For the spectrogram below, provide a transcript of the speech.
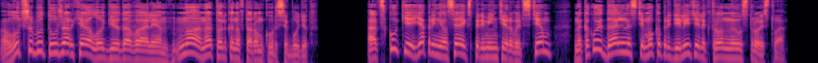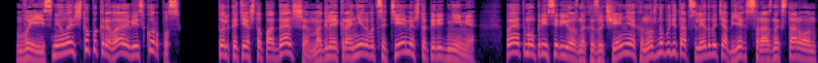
Лучше бы ту же археологию давали, но она только на втором курсе будет. От скуки я принялся экспериментировать с тем, на какой дальности мог определить электронное устройство. Выяснилось, что покрываю весь корпус. Только те, что подальше, могли экранироваться теми, что перед ними, поэтому при серьезных изучениях нужно будет обследовать объект с разных сторон,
